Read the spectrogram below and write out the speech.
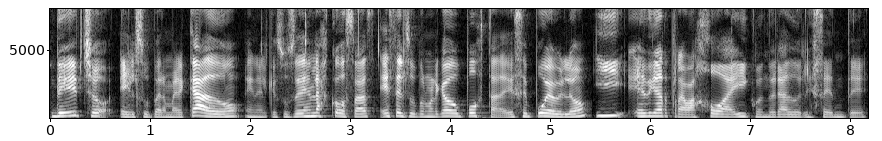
De hecho, el supermercado en el que suceden las cosas es el supermercado posta de ese pueblo y Edgar trabajó ahí cuando era adolescente.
